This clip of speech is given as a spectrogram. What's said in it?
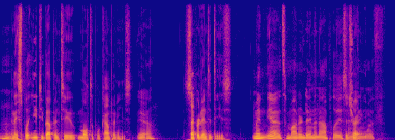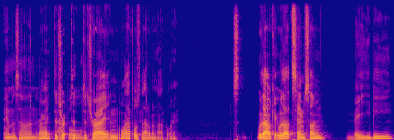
Mhm. and they split YouTube up into multiple companies, yeah separate entities, I mean, yeah, it's a modern day monopoly. Same try- thing with Amazon, and right? To try, to, to try and well, Apple's not a monopoly. Without okay, without Samsung, maybe.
